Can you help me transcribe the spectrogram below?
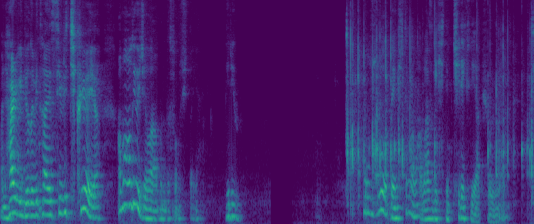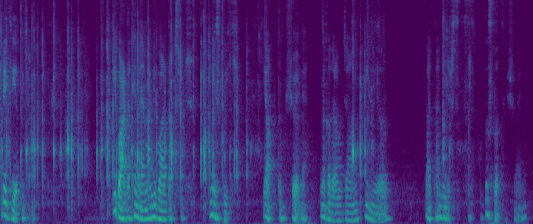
Hani her videoda bir tane sivri çıkıyor ya. Ama alıyor cevabını da sonuçta ya. Veriyor. Muzlu demiştim ama vazgeçtim. Çilekli yapıyorum ya. Çilekli yapacağım. Bir bardak hemen hemen bir bardak süt. Nesquik yaptım şöyle. Ne kadar alacağımı bilmiyorum. Zaten bilirsiniz. Islatın şöyle.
